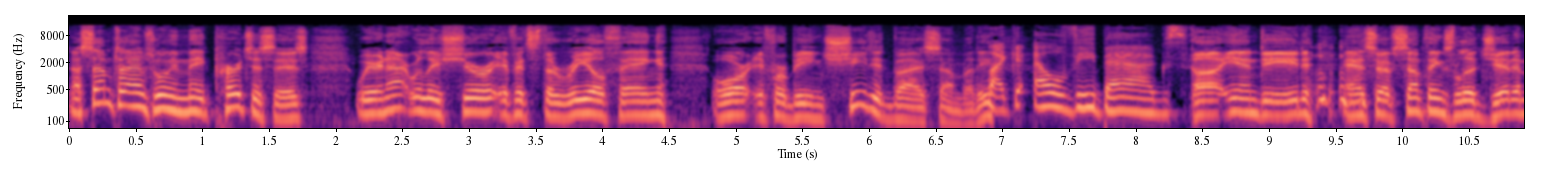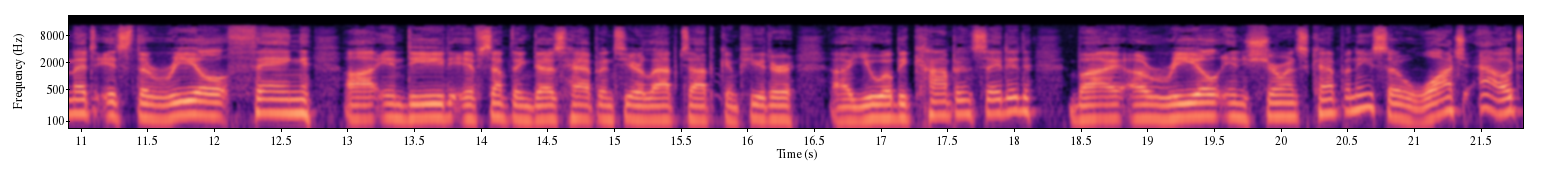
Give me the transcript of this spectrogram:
Now, sometimes when we make purchases, we are not really sure if it's the real thing or if we're being cheated by somebody. Like LV bags. Uh, indeed. and so if something's legitimate, it's the real thing. Uh, indeed, if something does happen to your laptop computer, uh, you will be compensated by a real insurance insurance company, so watch out.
